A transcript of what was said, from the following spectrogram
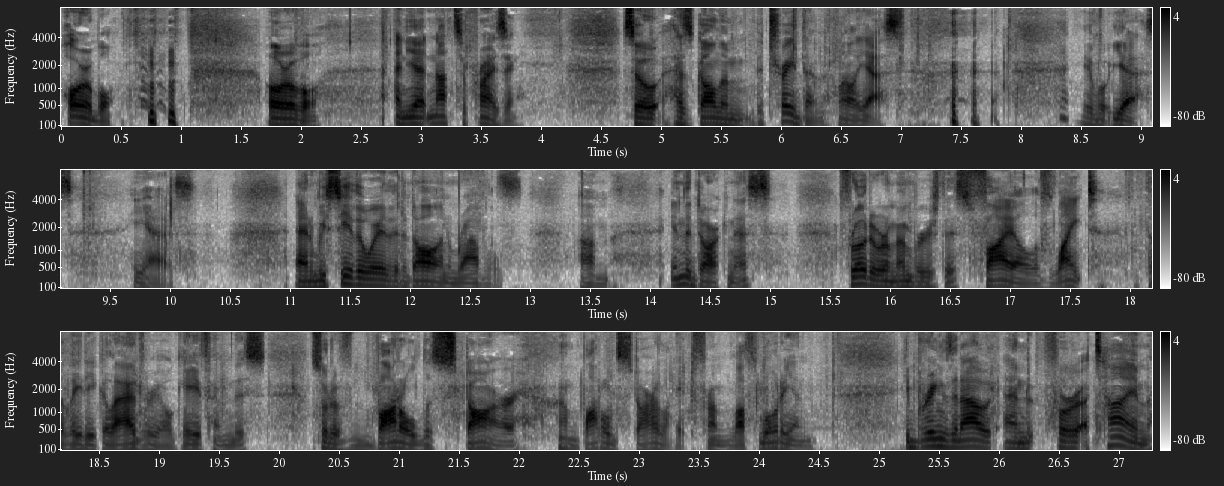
Horrible. Horrible. And yet not surprising. So, has Gollum betrayed them? Well, yes. yes, he has. And we see the way that it all unravels. Um, in the darkness, Frodo remembers this phial of light that the Lady Galadriel gave him, this sort of bottled star, bottled starlight from Lothlorien. He brings it out, and for a time,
